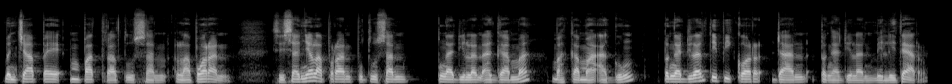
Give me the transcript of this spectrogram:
mencapai 400-an laporan. Sisanya laporan putusan Pengadilan Agama, Mahkamah Agung, Pengadilan Tipikor, dan Pengadilan Militer.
